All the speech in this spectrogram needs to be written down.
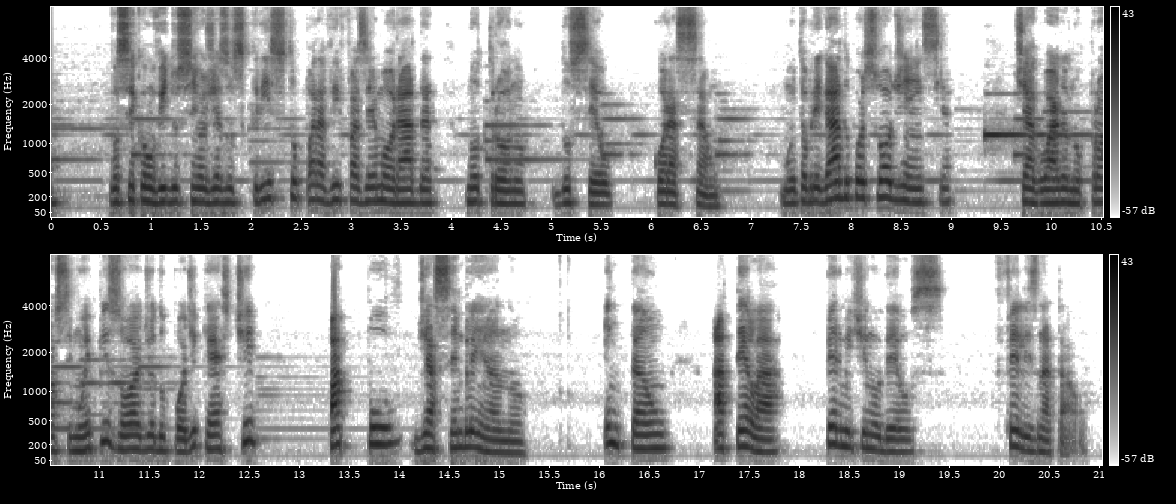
você convide o Senhor Jesus Cristo para vir fazer morada no trono do seu coração. Muito obrigado por sua audiência. Te aguardo no próximo episódio do podcast Papo de Assembleano. Então, até lá permitindo Deus. Feliz Natal.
